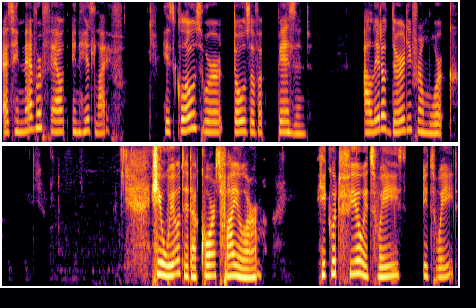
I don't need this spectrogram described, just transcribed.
as he never felt in his life. His clothes were those of a peasant, a little dirty from work. He wielded a coarse firearm. He could feel its weight, its weight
